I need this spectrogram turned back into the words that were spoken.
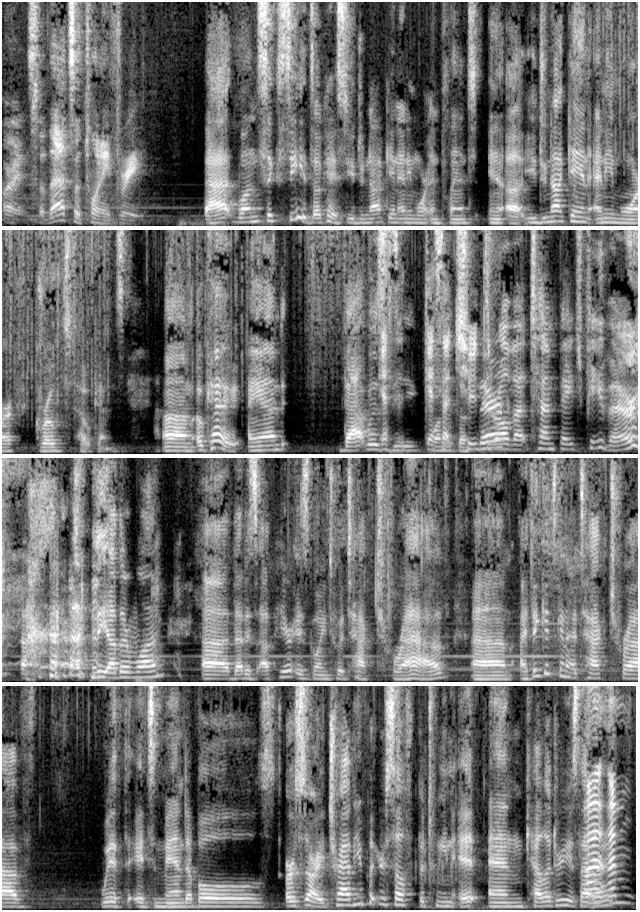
All right, so that's a 23. That one succeeds. Okay, so you do not gain any more implant. Uh, you do not gain any more growth tokens. Um, okay, and that was Guess, the guess one I that's up chewed through all that temp HP there. the other one uh, that is up here is going to attack Trav. Um, I think it's going to attack Trav with its mandibles. Or sorry, Trav, you put yourself between it and Keladri. Is that I, right? I'm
